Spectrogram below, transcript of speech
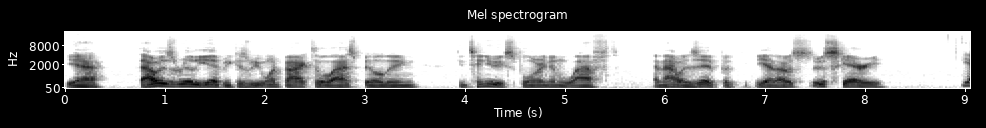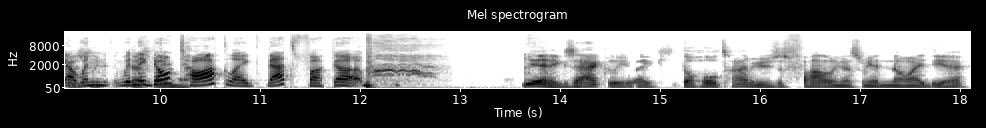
yeah, that was really it because we went back to the last building, continued exploring, and left, and that was it. But yeah, that was it was scary. Yeah, was, when like, when they don't not... talk, like that's fucked up. yeah, exactly. Like the whole time he was just following us, and we had no idea.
